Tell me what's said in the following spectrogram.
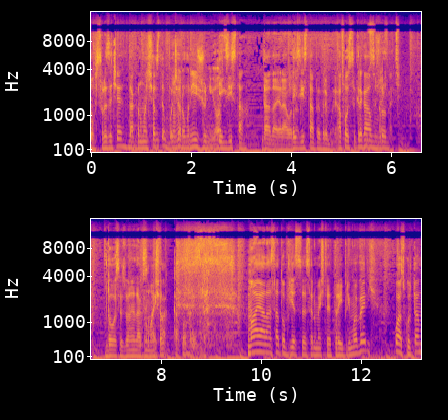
2018, dacă nu mă înșel. Există Vocea României Junior? Exista. Da, da, era o Exista pe vremuri. A fost, cred că a Nu avut se mai vreo face. două sezoane, dacă nu mă înșel. Ca pe vremuri. Maia a lansat o piesă, se numește Trei primăveri. O ascultăm,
